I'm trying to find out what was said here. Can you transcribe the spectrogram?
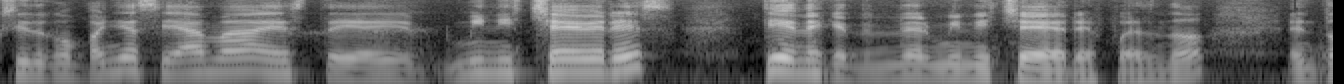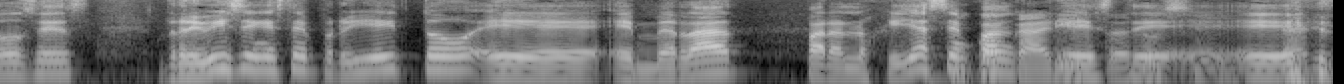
si tu compañía se llama este Mini Chéveres, tienes que tener Mini Chéveres, pues, ¿no? Entonces, revisen este proyecto, eh, en verdad para los que ya sepan, este,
